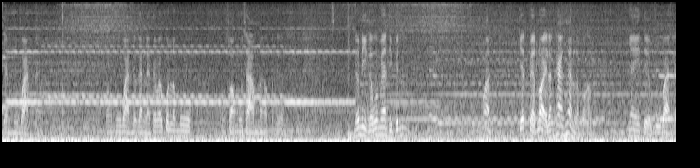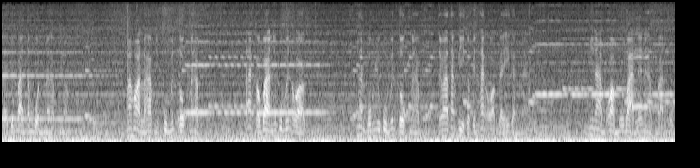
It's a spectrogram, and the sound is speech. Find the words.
แบ่งมูบ้านนะครับของมูบ้านด้วยกันแหละแต่ว่าคนละมูมูสองมูสามนะครับเพื่อนเดี๋ยวนี้ก็บ่แม่นสิเป็นฮอดเจ็ดแปดร้อยลังคาเฮือนหรือบ่าครับใหญ่เติบอยู่บ้านก็ได้เป็นบ้านตำบลนะครับพี่น้องมาฮอดแล้วครับนี่คุมเป็นตกนะครับทางเขาบ้านนี่คุมเป็นออก เฮือนผมอยู่คุมเป็นตกนะครับ แต่ว่าทางพี่ก็เป็นทางออกได้ที่กันนะครับมีน้ำอ้อมหมู่บ้านเลยนะครับบ้านผม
